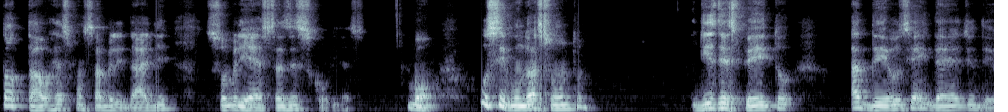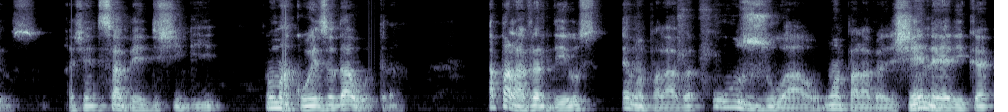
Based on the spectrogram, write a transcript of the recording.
total responsabilidade sobre essas escolhas. Bom, o segundo assunto diz respeito a Deus e a ideia de Deus. A gente saber distinguir uma coisa da outra. A palavra Deus é uma palavra usual, uma palavra genérica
